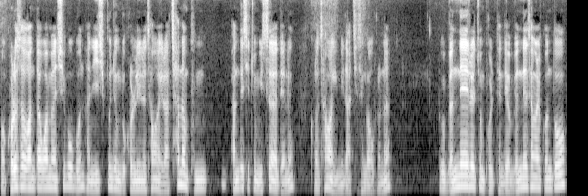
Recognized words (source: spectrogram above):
어, 걸어서 간다고 하면 15분, 한 20분 정도 걸리는 상황이라 차는 분, 반드시 좀 있어야 되는 그런 상황입니다. 제 생각으로는. 그리고 면내를 좀 볼 텐데요. 면내 생활권도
